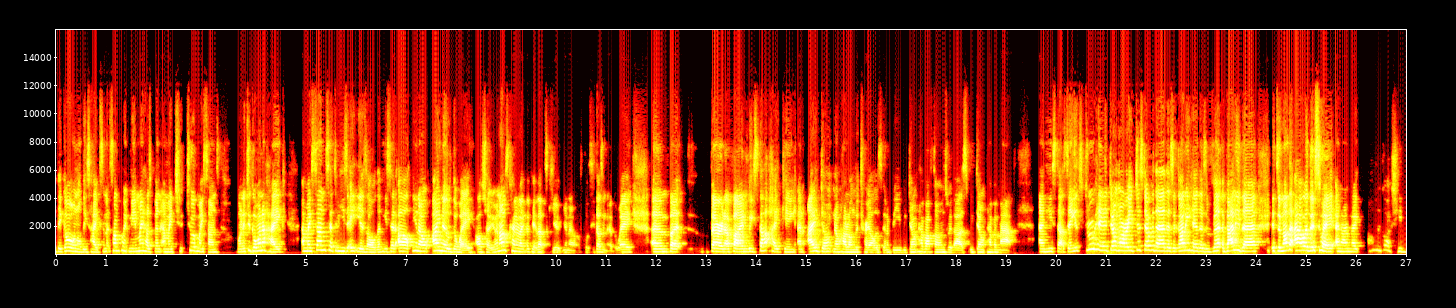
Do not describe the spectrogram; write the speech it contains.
they go on all these hikes. And at some point, me and my husband and my two, two of my sons wanted to go on a hike and my son said to me, he's eight years old, and he said, I'll, you know, I know the way, I'll show you. And I was kind of like, okay, that's cute, you know, of course he doesn't know the way. Um, but fair enough, fine. We start hiking, and I don't know how long the trail is going to be. We don't have our phones with us, we don't have a map and he starts saying it's through here. Don't worry. Just over there. There's a gully here. There's a valley there. It's another hour this way. And i'm like oh my gosh he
